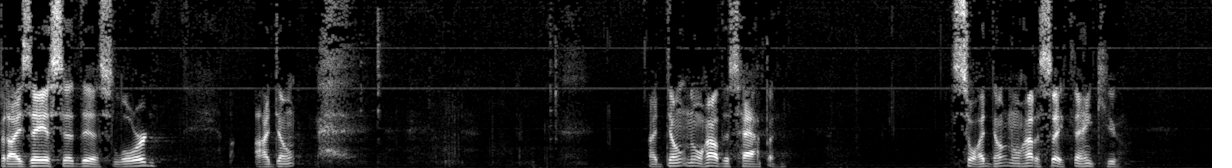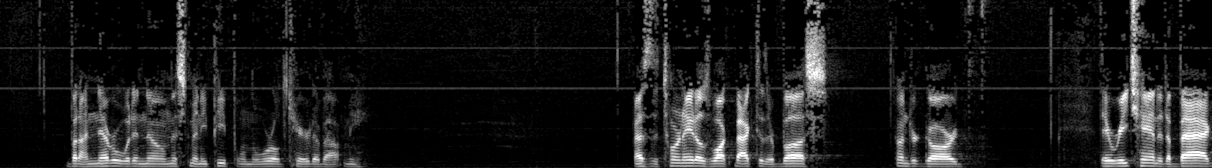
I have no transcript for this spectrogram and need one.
But Isaiah said this Lord, I don't. I don't know how this happened. So I don't know how to say thank you. But I never would have known this many people in the world cared about me. As the tornadoes walked back to their bus under guard, they were each handed a bag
